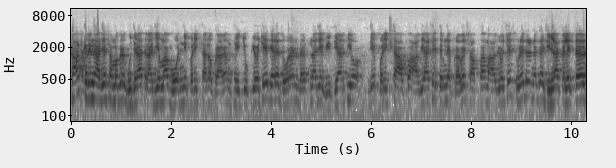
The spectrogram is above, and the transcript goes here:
ખાસ કરીને આજે સમગ્ર ગુજરાત રાજ્યમાં બોર્ડની પરીક્ષાનો પ્રારંભ થઈ ચૂક્યો છે. ત્યારે ધોરણ દસના જે વિદ્યાર્થીઓ જે પરીક્ષા આપવા આવ્યા છે, તેમને પ્રવેશ આપવામાં આવ્યો છે. સુરેન્દ્રનગર જિલ્લા કલેક્ટર,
